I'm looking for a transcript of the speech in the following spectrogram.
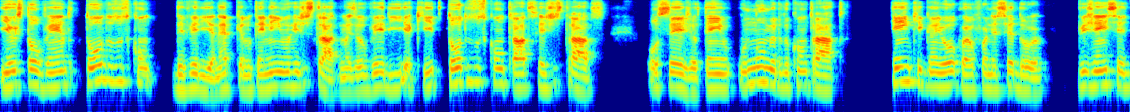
e eu estou vendo todos os... Deveria, né? Porque não tem nenhum registrado, mas eu veria aqui todos os contratos registrados. Ou seja, eu tenho o número do contrato, quem que ganhou, qual é o fornecedor, vigência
